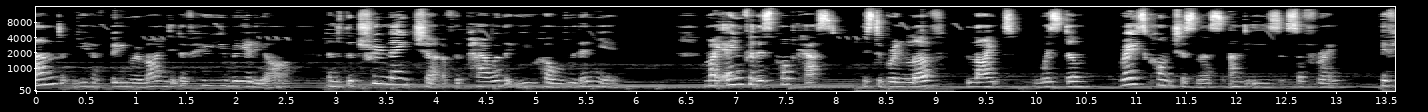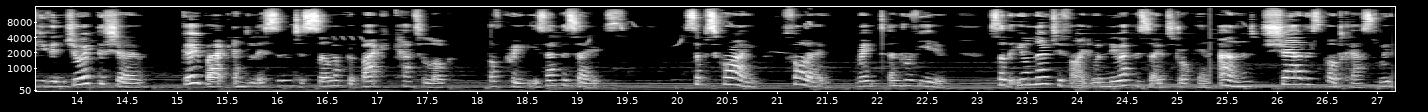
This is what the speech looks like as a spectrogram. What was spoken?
and you have been reminded of who you really are and the true nature of the power that you hold within you. My aim for this podcast is to bring love, light, wisdom, raise consciousness, and ease suffering. If you've enjoyed the show, go back and listen to some of the back catalogue of previous episodes. Subscribe, follow, rate, and review so that you're notified when new episodes drop in and share this podcast with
